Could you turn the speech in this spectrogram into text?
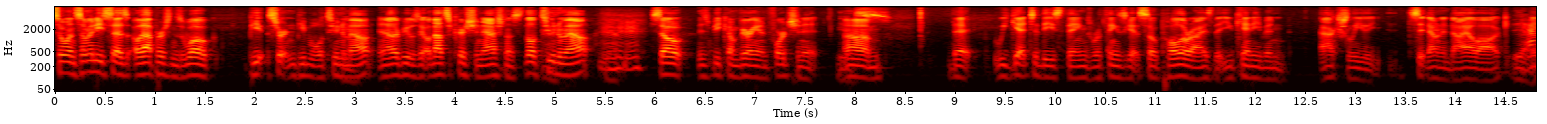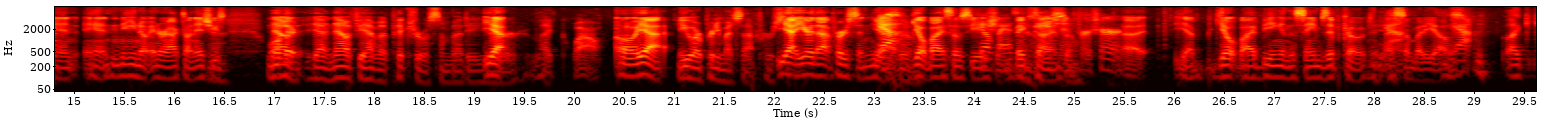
so when somebody says, "Oh, that person's woke," pe- certain people will tune them out, and other people say, "Oh, that's a Christian nationalist." They'll tune them out. So it's become very unfortunate um, that we get to these things where things get so polarized that you can't even actually sit down and dialogue Yeah. and and you know interact on issues. Well, now, yeah. Now, if you have a picture with somebody, Yeah. you're like, wow, oh yeah, you are pretty much that person. yeah, you're that person. Yeah, Yeah. guilt by association, Guilt by big time. association, for sure. uh, yeah, guilt by being in the same zip code Yeah. as somebody else. Yeah. Like,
